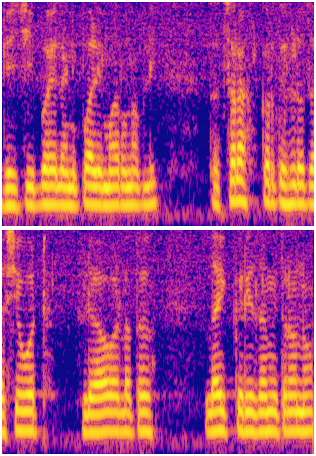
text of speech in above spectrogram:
घ्यायची बैल आणि पाळी मारून आपली. तर चला करतो व्हिडिओचा शेवट. व्हिडिओ आवडला तर लाईक करी जा मित्रांनो.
